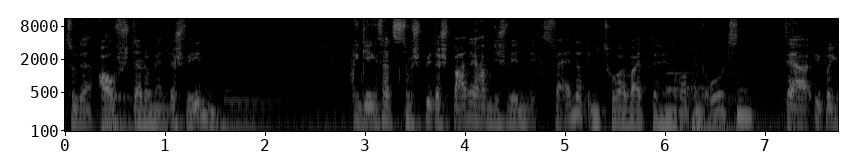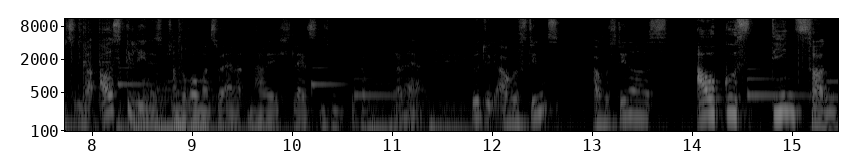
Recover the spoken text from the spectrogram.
zu den Aufstellungen der Schweden. Im Gegensatz zum Spiel der Spanier haben die Schweden nichts verändert. Im Tor weiterhin Robin Olsen, der übrigens nur ausgeliehen ist von Roma zu Everton, habe ich letztens mitbekommen. Naja. Ludwig Augustins, Augustinus Augustinsson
